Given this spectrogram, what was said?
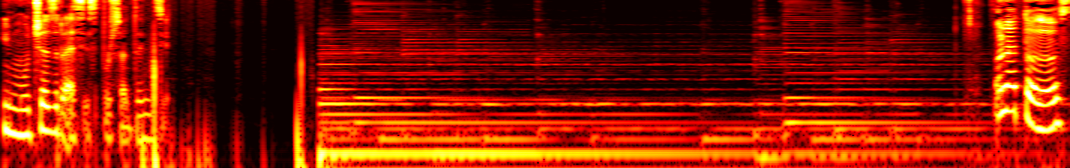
Y muchas gracias por su atención. Hola a todos,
